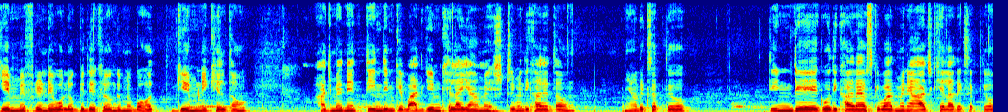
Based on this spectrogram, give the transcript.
गेम में फ्रेंड है वो लोग भी देख रहे होंगे। मैं बहुत गेम नहीं खेलता हूँ। आज मैंने तीन दिन के बाद गेम खेला, यहाँ मैं हिस्ट्री में दिखा देता हूँ। यहाँ देख सकते हो, तीन डे गो दिखा रहा है, उसके बाद मैंने आज खेला, देख सकते हो।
